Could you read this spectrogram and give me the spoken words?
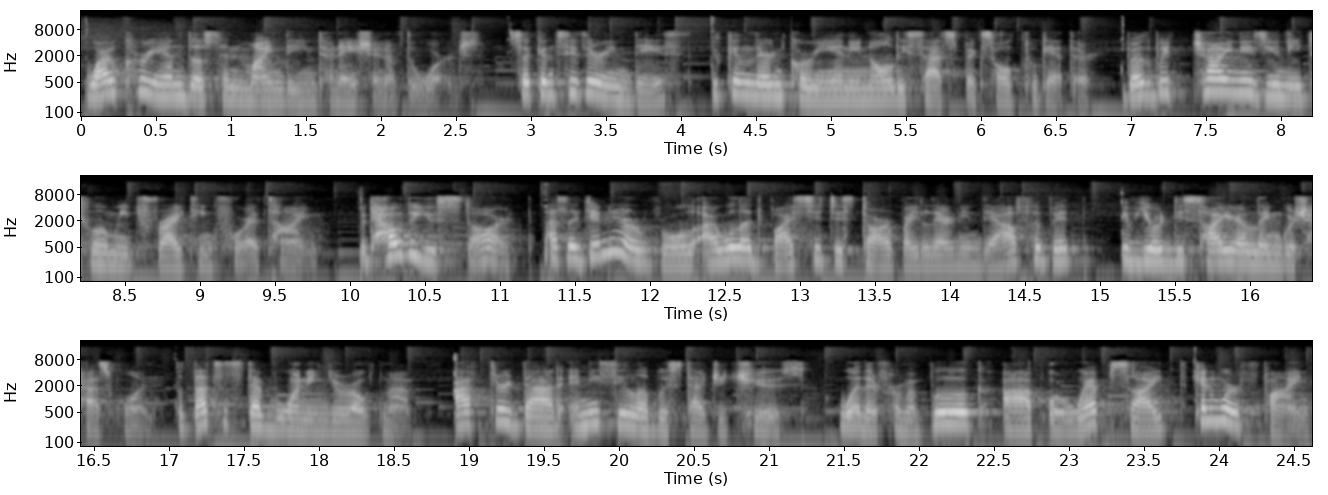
while Korean doesn't mind the intonation of the words. So considering this, you can learn Korean in all these aspects altogether. But with Chinese, you need to omit writing for a time. But how do you start? As a general rule, I will advise you to start by learning the alphabet if your desired language has one. So that's step one in your roadmap. After that, any syllabus that you choose, whether from a book, app, or website, can work fine.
